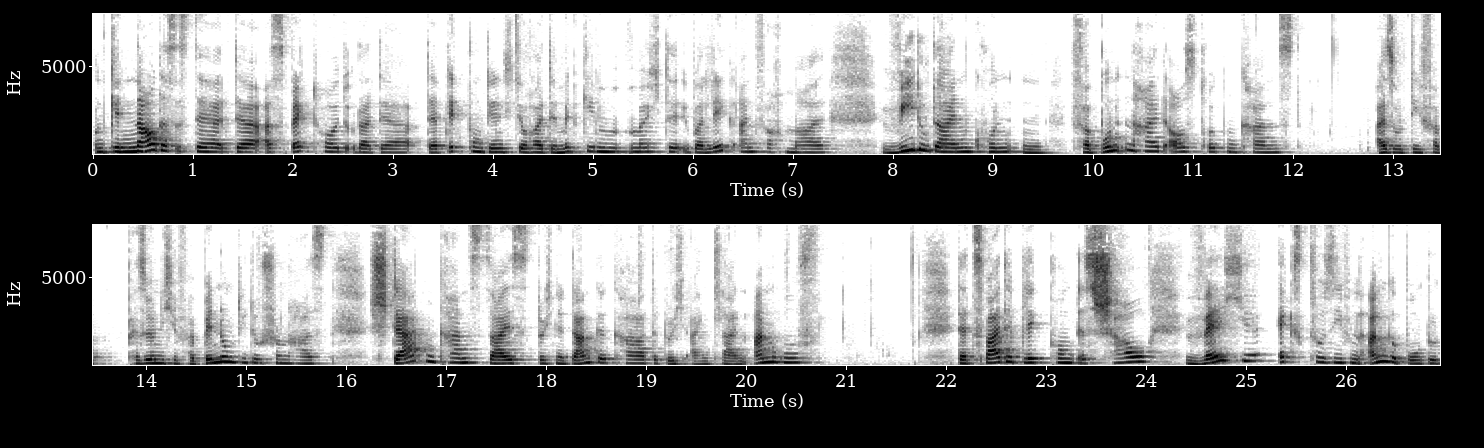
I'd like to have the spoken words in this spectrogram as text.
Und genau das ist der, der Aspekt heute oder der, der Blickpunkt, den ich dir heute mitgeben möchte. Überleg einfach mal, wie du deinen Kunden Verbundenheit ausdrücken kannst, also die Verbundenheit persönliche Verbindung, die du schon hast, stärken kannst, sei es durch eine Dankekarte, durch einen kleinen Anruf. Der zweite Blickpunkt ist, schau, welche exklusiven Angebote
